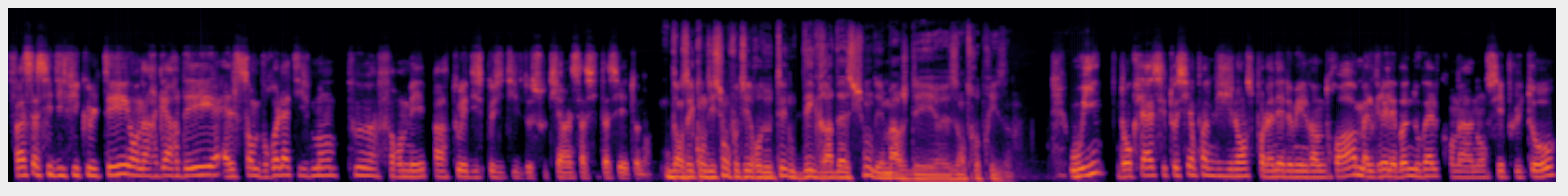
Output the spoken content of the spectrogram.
Face à ces difficultés, on a regardé, elles semblent relativement peu informées par tous les dispositifs de soutien et ça c'est assez étonnant. Dans ces conditions, faut-il redouter une dégradation des marges des euh, entreprises oui, donc là, c'est aussi un point de vigilance pour l'année 2023. Malgré les bonnes nouvelles qu'on a annoncées plus tôt,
